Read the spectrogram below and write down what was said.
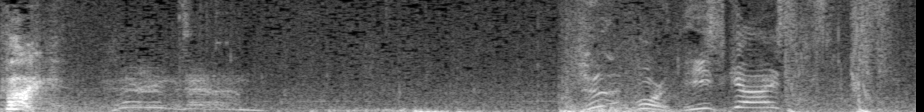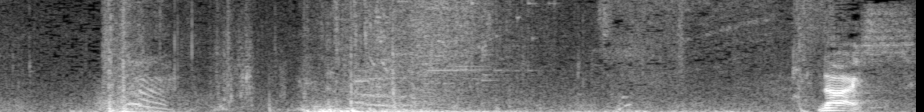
Fuck! More of these guys? Nice.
